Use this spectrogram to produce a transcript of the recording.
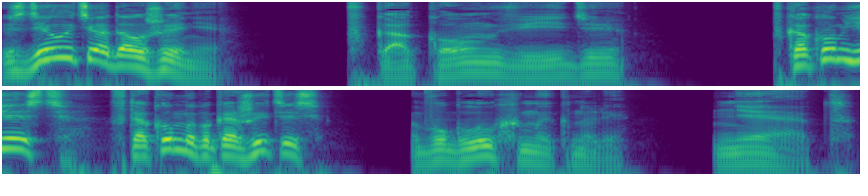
«Сделайте одолжение». «В каком виде?» «В каком есть, в таком и покажитесь». В углу хмыкнули. «Нет,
